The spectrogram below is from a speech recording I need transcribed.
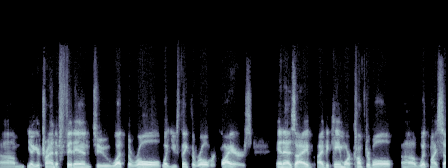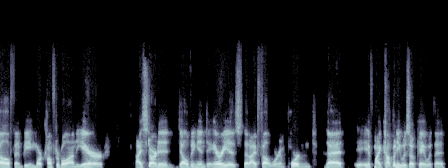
um, you know, you're trying to fit into what the role, what you think the role requires. And as I I became more comfortable uh, with myself and being more comfortable on the air, I started delving into areas that I felt were important. That if my company was okay with it,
